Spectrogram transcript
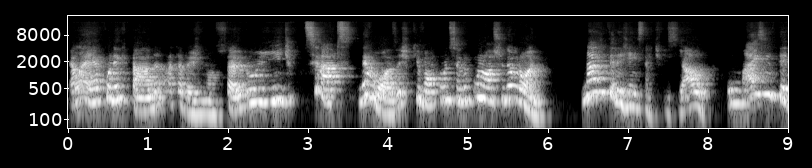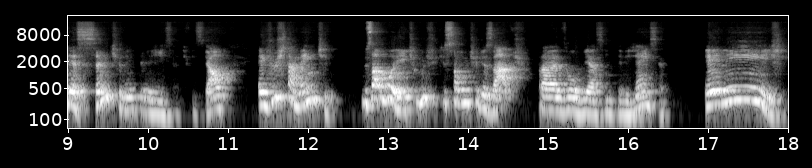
ela é conectada através do nosso cérebro e de sinapses nervosas que vão acontecendo com o nosso neurônio. Na inteligência artificial, o mais interessante da inteligência artificial é justamente os algoritmos que são utilizados para desenvolver essa inteligência, eles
